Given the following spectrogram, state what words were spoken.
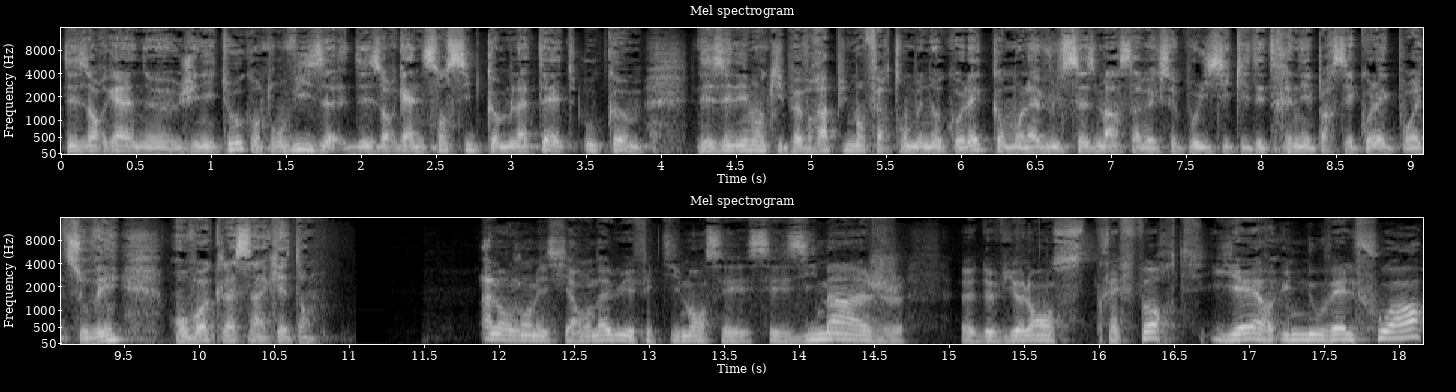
des organes génitaux, quand on vise des organes sensibles comme la tête ou comme des éléments qui peuvent rapidement faire tomber nos collègues, comme on l'a vu le 16 mars avec ce policier qui était traîné par ses collègues pour être sauvé. On voit que là, c'est inquiétant. Alors Jean Messia, on a vu effectivement ces, images euh, de violence très fortes hier une nouvelle fois.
